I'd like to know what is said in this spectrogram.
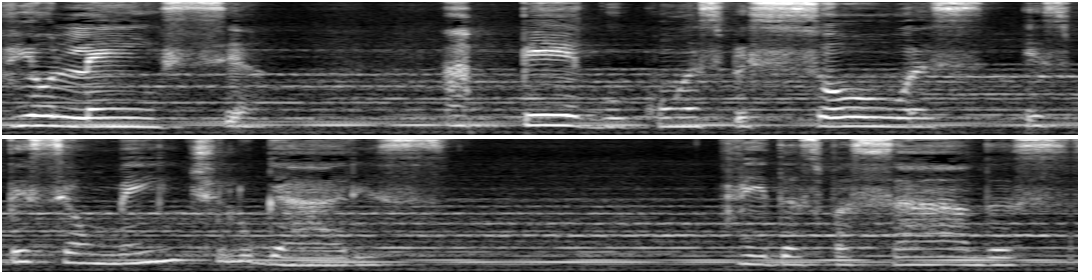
violência, apego com as pessoas, especialmente lugares, vidas passadas,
